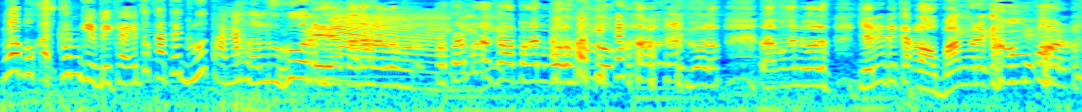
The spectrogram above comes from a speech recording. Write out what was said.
nggak bukan kan GBK itu katanya dulu tanah leluhurnya Iya tanah leluhur. Pertama Jadi- ke lapangan golf dulu, lapangan golf, lapangan golf. Jadi dekat lobang mereka ngumpur.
